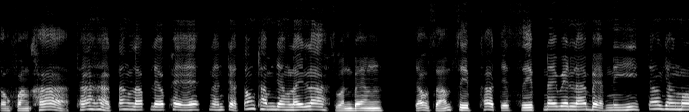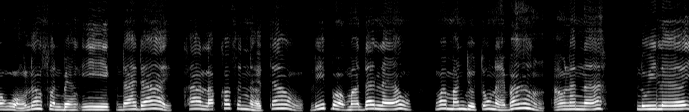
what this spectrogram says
ต้องฟังข้า ถ้าหากตั้งรับแล้วแพ้ งั้นจะต้องทำอย่างไรล่ะ ส่วนแบ่งเจ้าสามสิบข้าเจ็ดสิบในเวลาแบบนี้ เจ้ายังมองห่วงเรื่องส่วนแบ่งอีก ได้ได้ข้ารับข้อเสนอเจ้า รีบบอกมาได้แล้ว ว่ามันอยู่ตรงไหนบ้าง เอาแล้วนะ ลุยเลย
